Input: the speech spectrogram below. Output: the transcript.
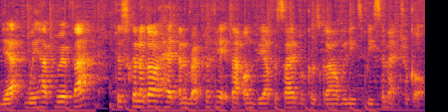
Yeah, we happy with that? Just gonna go ahead and replicate that on the other side because girl, we need to be symmetrical.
